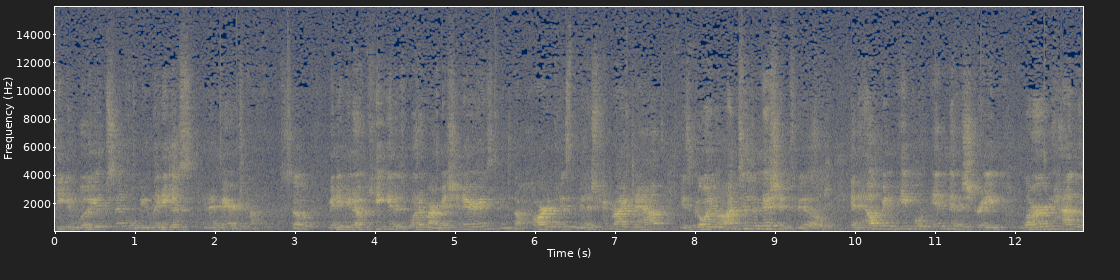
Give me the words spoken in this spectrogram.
Keegan Williamson will be leading us in a marriage conference. So many of you know Keegan is one of our missionaries, and the heart of his ministry right now is going onto the mission field and helping people in ministry learn how to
